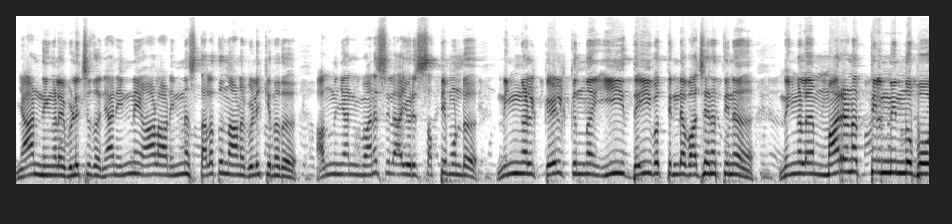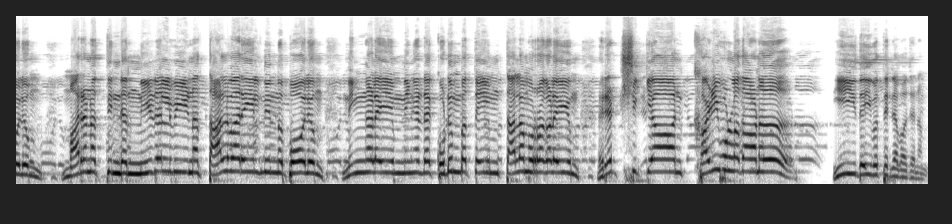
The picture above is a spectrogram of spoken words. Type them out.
ഞാൻ നിങ്ങളെ വിളിച്ചത്. ഞാൻ ഇന്ന ആളാണ് ഇന്ന സ്ഥലത്തു നിന്നാണ് വിളിക്കുന്നത്. അന്ന് ഞാൻ മനസ്സിലായ ഒരു സത്യമുണ്ട്. നിങ്ങൾ കേൾക്കുന്ന ഈ ദൈവത്തിന്റെ വചനത്തിന് നിങ്ങളെ മരണത്തിൽ നിന്ന് പോലും മരണത്തിന്റെ നിഴൽ വീണ താഴ്വരയിൽ നിന്ന് പോലും നിങ്ങളെയും നിങ്ങളുടെ കുടുംബത്തെയും തലമുറകളെയും രക്ഷിക്കാൻ കഴിവുള്ളതാണ്. ഈ ദൈവത്തിന്റെ വചനം.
